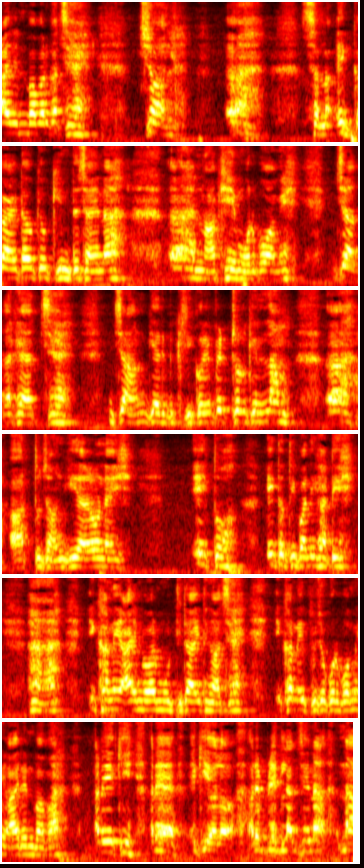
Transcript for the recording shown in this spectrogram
আইরিন বাবার কাছে। চল। সালা এই গাড়িটাও কেউ কিনতে চায় না। না খেয়ে মরবো আমি। যা দেখা যাচ্ছে জাঙ্গিয়ার বিক্রি করে পেট্রোল কিনলাম। আর তো জাঙ্গিয়ারও নেই। এই তো এই তো দীপালি ঘাটি। হ্যাঁ এখানে আয়রন বাবার মূর্তিটা আই থিঙ্ক আছে। এখানে পুজো করব আমি আয়রন বাবার। আরে কি আরে কি হলো? আরে ব্রেক লাগছে, না না,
